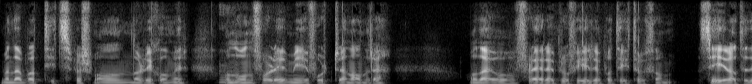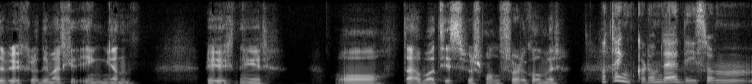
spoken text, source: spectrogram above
men det er bare et tidsspørsmål når de kommer. Og noen får de mye fortere enn andre. Og det er jo flere profiler på TikTok som sier at de bruker det, og de merker ingen bivirkninger. Og det er jo bare et tidsspørsmål før det kommer. Hva tenker du om det, de som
